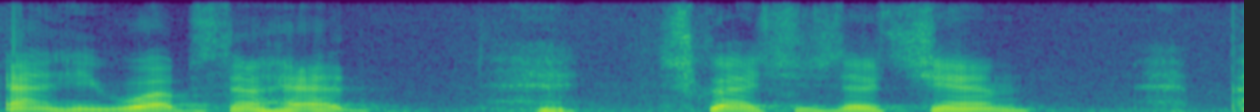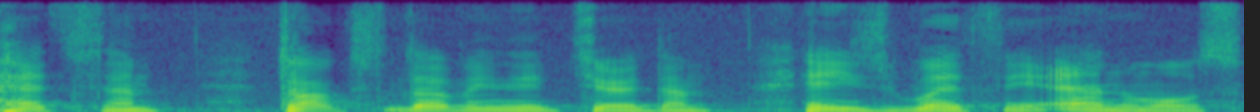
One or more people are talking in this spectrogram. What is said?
And he rubs their head, scratches their chin, pets them, talks lovingly to them. He's with the animals.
